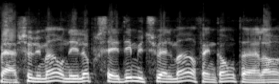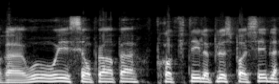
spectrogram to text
Ben absolument, on est là pour s'aider mutuellement en fin de compte. Alors euh, oui, oui, si on peut en profiter le plus possible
